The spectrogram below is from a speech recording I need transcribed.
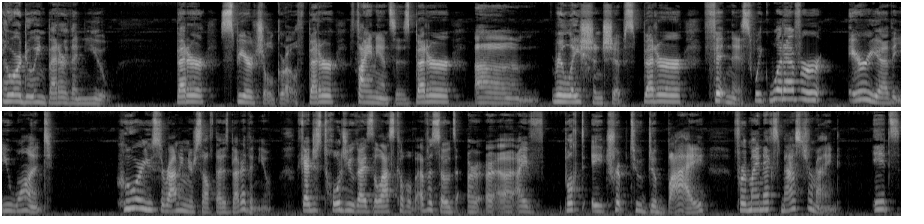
who are doing better than you. Better spiritual growth, better finances, better um, relationships, better fitness, like whatever area that you want. Who are you surrounding yourself that is better than you? Like I just told you guys the last couple of episodes, are, uh, I've booked a trip to Dubai for my next mastermind. It's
